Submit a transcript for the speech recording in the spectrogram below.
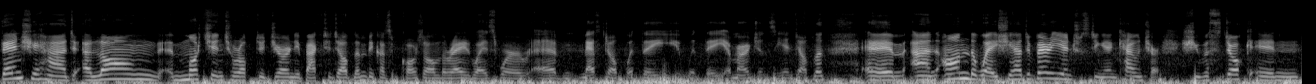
Then she had a long, much interrupted journey back to Dublin because, of course, all the railways were um, messed up with the with the emergency in Dublin. Um, and on the way, she had a very interesting encounter. She was stuck in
